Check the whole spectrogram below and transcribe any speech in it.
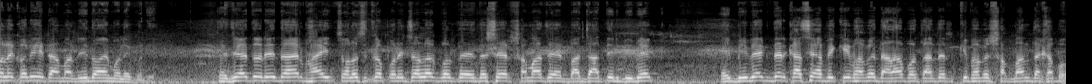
মনে করি এটা আমার হৃদয় মনে করি। তো যেহেতু হৃদয়ের ভাই চলচ্চিত্র পরিচালক বলতে দেশের সমাজের বা জাতির বিবেক এই বিবেকদের কাছে আমি কীভাবে দাঁড়াবো, তাদের কীভাবে সম্মান দেখাবো,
